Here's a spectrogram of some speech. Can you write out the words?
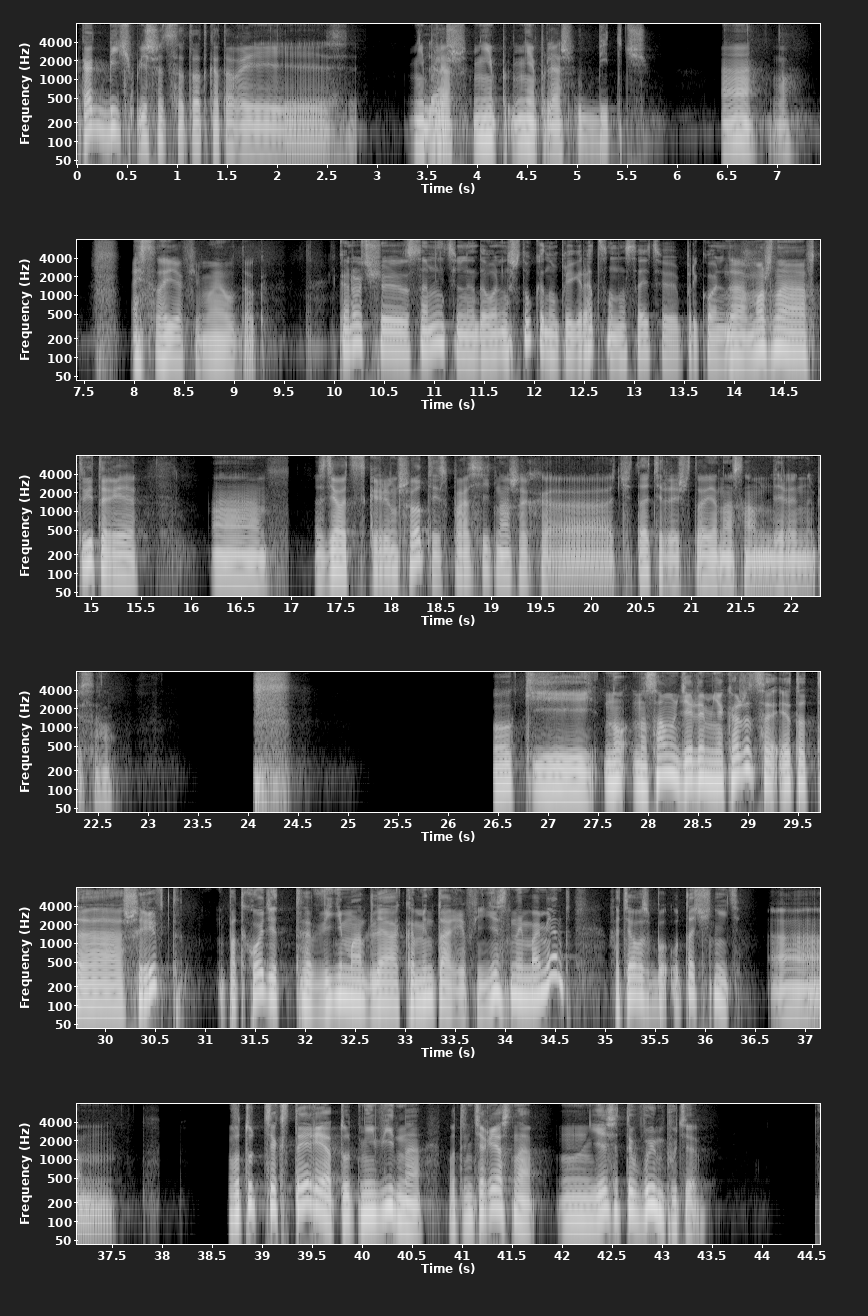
А Как бич пишется тот, который... Не Пляж. пляж. Не, не пляж. Битч. А, во. I saw your female dog. Короче, сомнительная довольно штука, но поиграться на сайте прикольно. Да, можно в Твиттере сделать скриншот и спросить наших э, читателей, что я на самом деле написал. Окей. Ну, на самом деле, мне кажется, этот э, шрифт подходит, видимо, для комментариев. Единственный момент, хотелось бы уточнить. Эм, вот тут текстерия, тут не видно. Вот интересно, если ты в инпуте,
